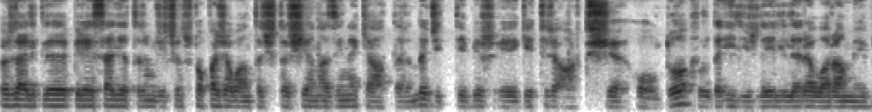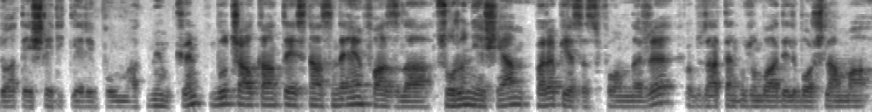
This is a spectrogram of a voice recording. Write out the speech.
Özellikle bireysel yatırımcı için stopaj avantajı taşıyan hazine kağıtlarında ciddi bir e, getiri artışı oldu. Burada %50'lere varan mevduat eşledikleri bulmak mümkün. Bu çalkantı esnasında en fazla sorun yaşayan para piyasası fonları zaten uzun vadeli borçlanma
